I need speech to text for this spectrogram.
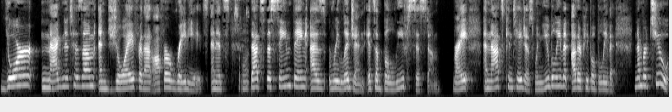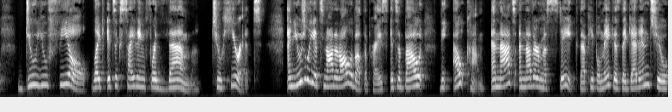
your magnetism and joy for that offer radiates. And it's, Absolutely. that's the same thing as religion. It's a belief system, right? And that's contagious. When you believe it, other people believe it. Number two, do you feel like it's exciting for them to hear it? And usually it's not at all about the price. It's about the outcome. And that's another mistake that people make is they get into,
